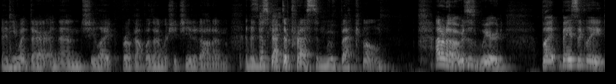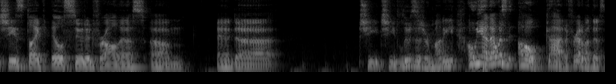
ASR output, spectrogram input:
and he went there, and then she like broke up with him, or she cheated on him, and then just got depressed and moved back home. I don't know. It was just weird, but basically, she's like ill suited for all this, um, and uh, she she loses her money. Oh yeah, that was. The, oh god, I forgot about this.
